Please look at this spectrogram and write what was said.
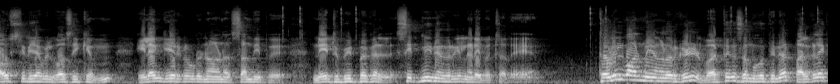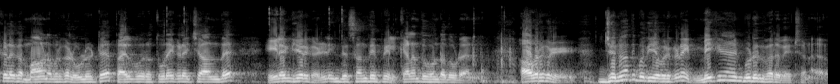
ஆஸ்திரேலியாவில் வசிக்கும் இலங்கையர்களுடனான சந்திப்பு நேற்று பிற்பகல் சிட்னி நகரில் நடைபெற்றது. தொழில்வாண்மையாளர்கள் வர்த்தக சமூகத்தினர் பல்கலைக்கழக மாணவர்கள் உள்ளிட்ட பல்வேறு துறைகளைச் சார்ந்த இளைஞர்கள் இந்த சந்திப்பில் கலந்து கொண்டதுடன் அவர்கள் ஜனாதிபதி அவர்களை மிக அன்புடன் வரவேற்றனர்.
